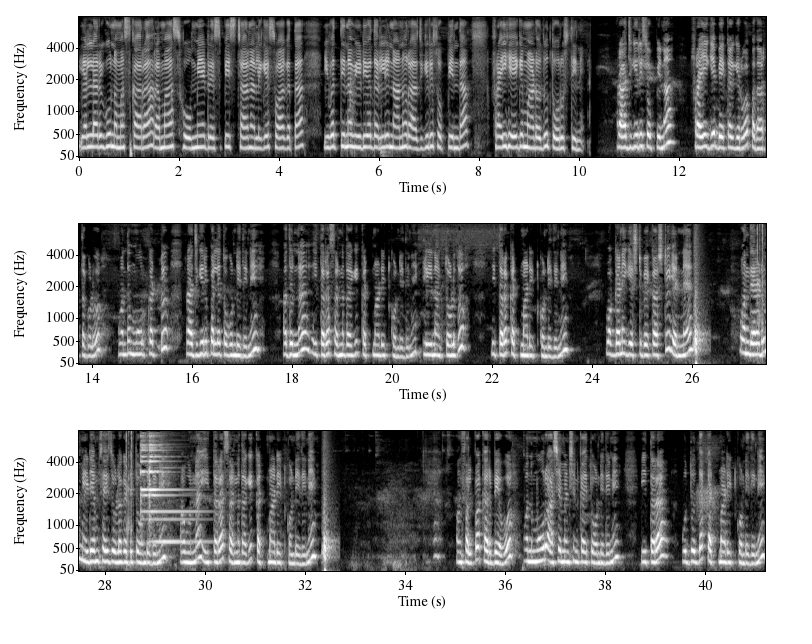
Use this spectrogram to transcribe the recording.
ಎಲ್ಲರಿಗೂ ನಮಸ್ಕಾರ. Rama's home made recipes ಚಾನಲ್ಗೆ ಸ್ವಾಗತ. ಇವತ್ತಿನ ವಿಡಿಯೋದಲ್ಲಿ ನಾನು ರಾಜಗಿರಿ ಸೊಪ್ಪಿಂದ ಫ್ರೈ ಹೇಗೆ ಮಾಡೋದು ತೋರಿಸ್ತೀನಿ. ರಾಜಗಿರಿ ಸೊಪ್ಪಿನ ಫ್ರೈಗೆ ಬೇಕಾಗಿರುವ ಪದಾರ್ಥಗಳು. ಒಂದು ಮೂರು ಕಟ್ಟು ರಾಜಗಿರಿ ಪಲ್ಯ ತೊಗೊಂಡಿದ್ದೀನಿ. ಅದನ್ನು ಈ ಥರ ಸಣ್ಣದಾಗಿ ಕಟ್ ಮಾಡಿ ಇಟ್ಕೊಂಡಿದ್ದೀನಿ. ಕ್ಲೀನಾಗಿ ತೊಳೆದು ಈ ಥರ ಕಟ್ ಮಾಡಿ ಇಟ್ಕೊಂಡಿದ್ದೀನಿ. ಒಗ್ಗರಣೆಗೆ ಎಷ್ಟು ಬೇಕೋ ಅಷ್ಟು ಎಣ್ಣೆ ಒಂದೆರಡು ಮೀಡಿಯಮ್ ಸೈಜ್ ಉಳ್ಳಾಗಡ್ಡೆ ತೊಗೊಂಡಿದ್ದೀನಿ. ಅವನ್ನ ಈ ಥರ ಸಣ್ಣದಾಗಿ ಕಟ್ ಮಾಡಿ ಇಟ್ಕೊಂಡಿದ್ದೀನಿ. ಒಂದು ಸ್ವಲ್ಪ ಕರಿಬೇವು, ಒಂದು ಮೂರು ಹಸಿಮೆಣ್ಸಿನ್ಕಾಯಿ ತೊಗೊಂಡಿದ್ದೀನಿ. ಈ ಥರ ಉದ್ದುದ್ದ ಕಟ್ ಮಾಡಿ ಇಟ್ಕೊಂಡಿದ್ದೀನಿ.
